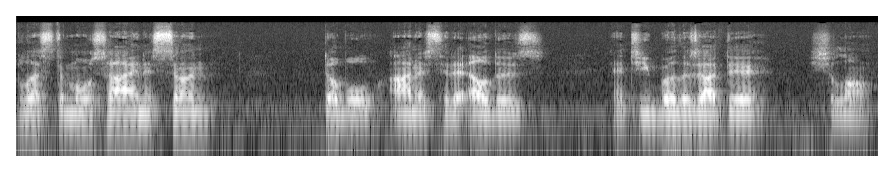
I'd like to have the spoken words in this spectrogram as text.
bless the Most High and His Son, double honors to the elders, and to you brothers out there, shalom.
